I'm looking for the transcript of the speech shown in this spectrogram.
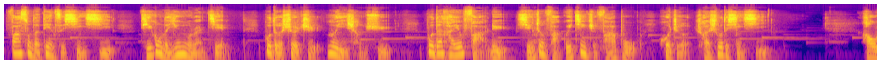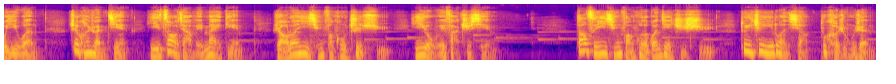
发送的电子信息、提供的应用软件，不得设置恶意程序。不得含有法律、行政法规禁止发布或者传输的信息。毫无疑问，这款软件以造假为卖点，扰乱疫情防控秩序，已有违法之嫌。当此疫情防控的关键之时，对这一乱象不可容忍。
